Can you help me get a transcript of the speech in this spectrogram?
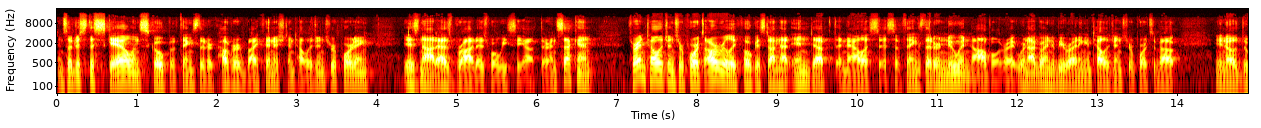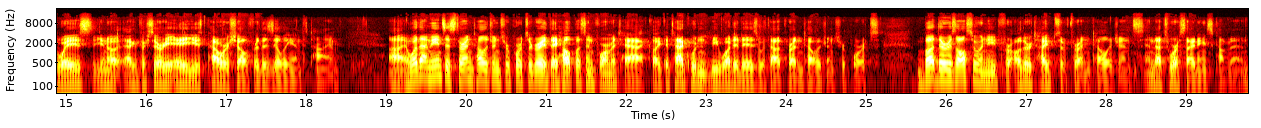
And so just the scale and scope of things that are covered by finished intelligence reporting is not as broad as what we see out there. And second, threat intelligence reports are really focused on that in-depth analysis of things that are new and novel, right? We're not going to be writing intelligence reports about you know, the ways, you know, adversary A used PowerShell for the zillionth time. Uh, and what that means is threat intelligence reports are great. They help us inform attack. Like attack wouldn't be what it is without threat intelligence reports. But there is also a need for other types of threat intelligence, and that's where sightings come in.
